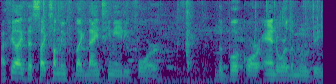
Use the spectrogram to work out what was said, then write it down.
I feel like that's like something from like 1984, the book or and or the movie.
